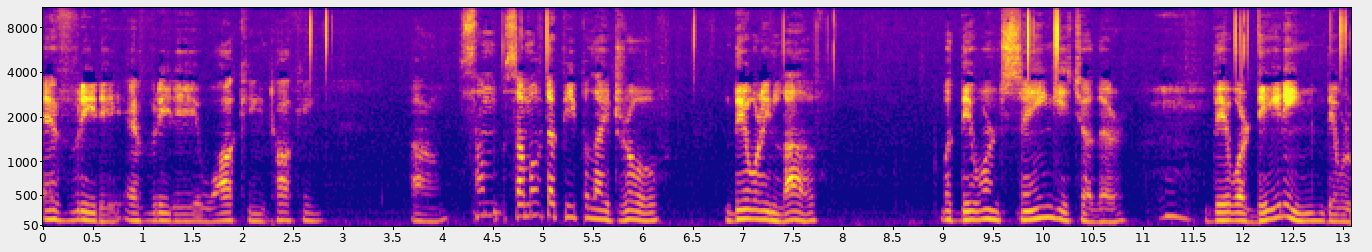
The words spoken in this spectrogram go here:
Every day every day walking talking. Um, some some of the people i drove they were in love but they weren't saying each other they were dating they were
